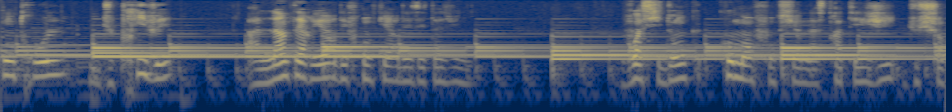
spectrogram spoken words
contrôle du privé à l'intérieur des frontières des États-Unis. Voici donc comment fonctionne la stratégie du choc,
